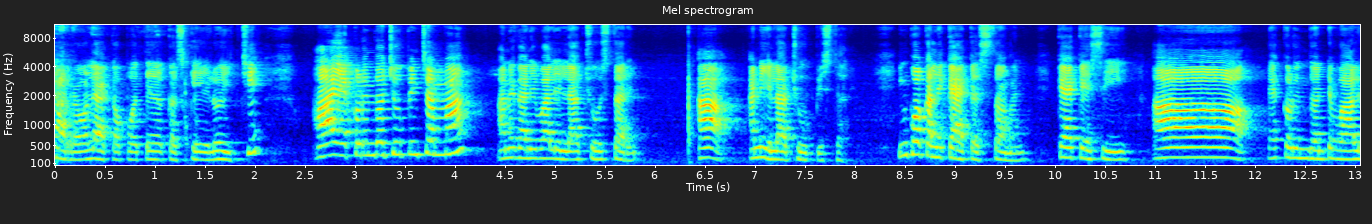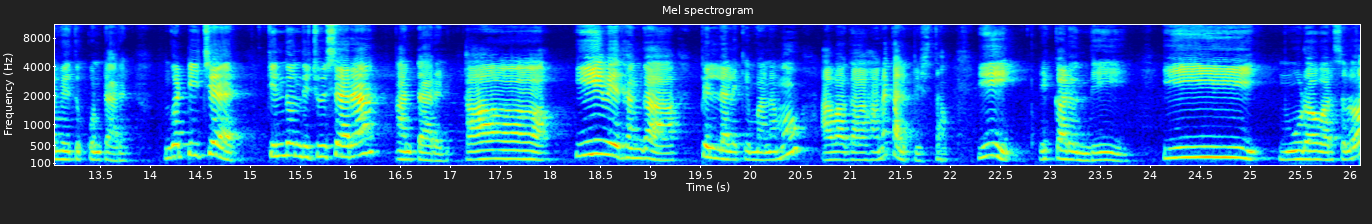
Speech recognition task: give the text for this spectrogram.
కర్రో లేకపోతే ఒక స్కేలో ఇచ్చి ఆ ఎక్కడుందో చూపించమ్మా అనగాని వాళ్ళు ఇలా చూస్తారు. ఆ అని ఇలా చూపిస్తారు. ఇంకొకరిని కేకేస్తామని. కేకేసి ఆ ఎక్కడుందో అంటే వాళ్ళు వెతుక్కుంటారు. ఇంకో టీచర్ కింద ఉంది చూసారా అంటారని ఆ ఈ విధంగా పిల్లలకి మనము అవగాహన కల్పిస్తాం. ఈ ఇక్కడుంది. ఈ మూడో వరుసలో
